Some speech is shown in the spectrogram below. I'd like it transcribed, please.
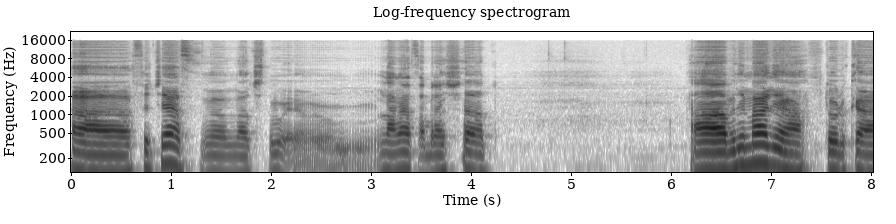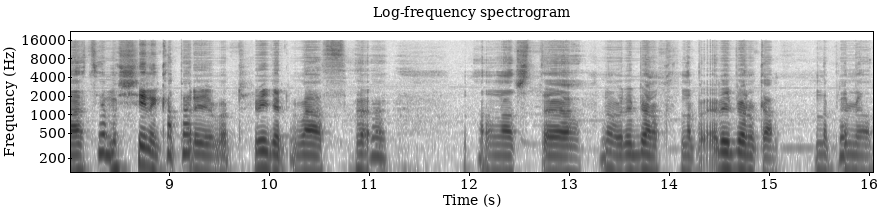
а сейчас, э, значит, на нас обращают а, внимание только те мужчины, которые вот видят вас, э, значит, э, ну, ребенка, ребенка, например,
